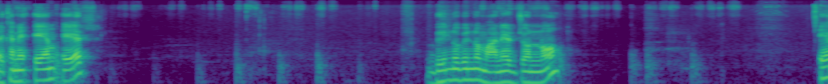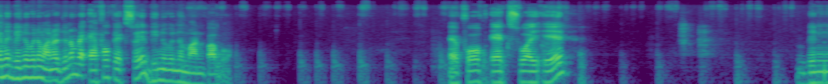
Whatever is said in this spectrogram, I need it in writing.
এখানে এম এর ভিন্ন ভিন্ন মানের জন্য এম এর ভিন্ন ভিন্ন মানের জন্য আমরা এফ অফ এক্স ওয়াই এর ভিন্ন ভিন্ন মান পাবো। এফ অফ এক্স ওয়াই এর ভিন্ন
